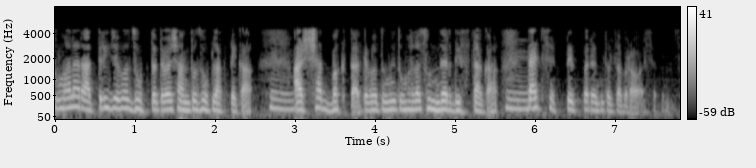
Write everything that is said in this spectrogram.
तुम्हाला रात्री जेव्हा झोपतं तेव्हा शांत झोप लागते का? आरशात बघता तेव्हा तुम्ही तुम्हाला सुंदर दिसता का. दॅट्स इट तिथपर्यंतचा प्रवास आहे तुमचा.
